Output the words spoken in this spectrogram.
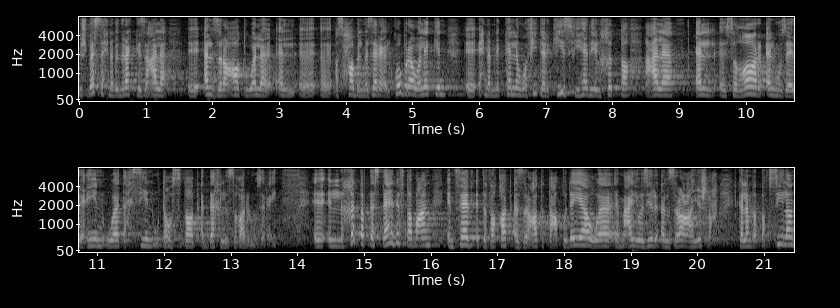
مش بس إحنا بنركز على الزراعات ولا أصحاب المزارع الكبرى ولكن إحنا بنتكلم وفي تركيز في هذه الخطة على صغار المزارعين وتحسين متوسطات الدخل لصغار المزارعين. الخطة بتستهدف طبعا إنفاذ اتفاقات الزراعات التعاقدية ومعالي وزير الزراعة هيشرح الكلام ده تفصيلا.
